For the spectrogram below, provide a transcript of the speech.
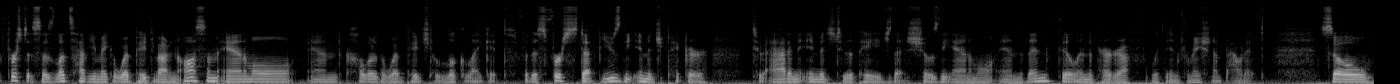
First it says, let's have you make a web page about an awesome animal and color the web page to look like it. For this first step, use the image picker to add an image to the page that shows the animal and then fill in the paragraph with information about it. So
